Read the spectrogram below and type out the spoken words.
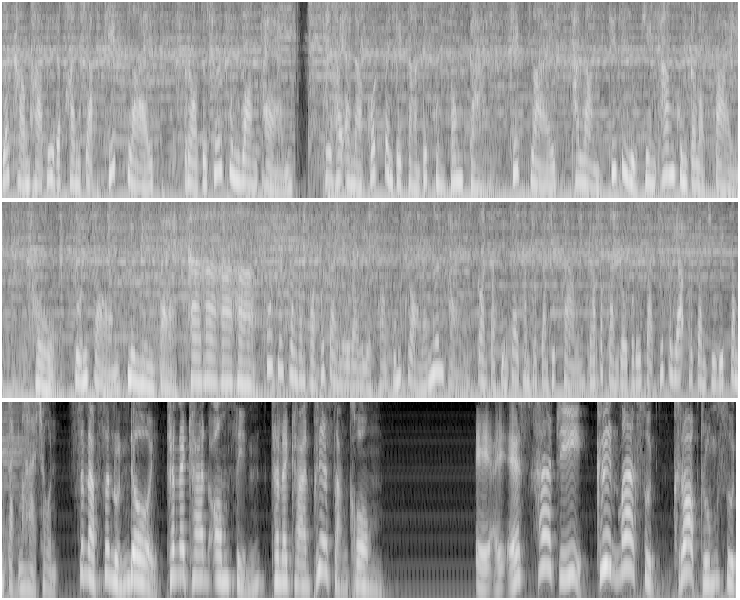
และถามหาผลิตภัณฑ์จากทิปไลฟ์เราจะช่วยคุณวางแผน เพื่อให้อนาคตเป็นไปตามที่คุณต้องการทิปไลฟ์พลังที่จะอยู่เคียงข้างคุณตลอดไป โทร 02 118 5555 ผู้ซื้อควรทำความเข้าใจในรายละเอียดความคุ้มครองและเงื่อนไข ก่อนตัดสินใจทำประกันทุกครั้ง รับประกันโดยบริษัททิพยประกันชีวิตจำกัดมหาชน สนับสนุนโดย ธนาคารออมสิน ธนาคารเพื่อสังคม AIS 5G คลื่นมากสุด ครอบคลุมสุด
